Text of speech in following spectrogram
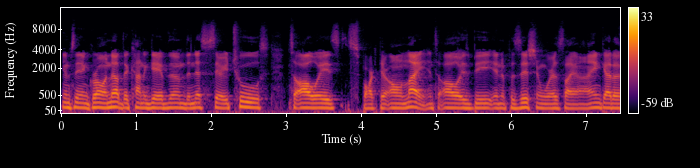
what I'm saying, growing up, that kind of gave them the necessary tools to always spark their own light and to always be in a position where it's like, I ain't got to, you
